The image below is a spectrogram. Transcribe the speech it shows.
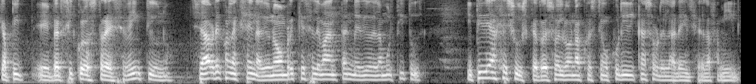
eh, versículos 13, 21, se abre con la escena de un hombre que se levanta en medio de la multitud y pide a Jesús que resuelva una cuestión jurídica sobre la herencia de la familia.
